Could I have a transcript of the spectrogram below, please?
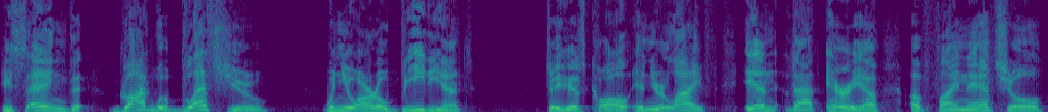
He's saying that God will bless you when you are obedient to his call in your life in that area of financial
